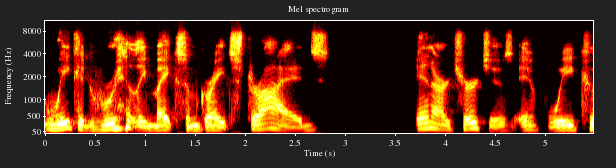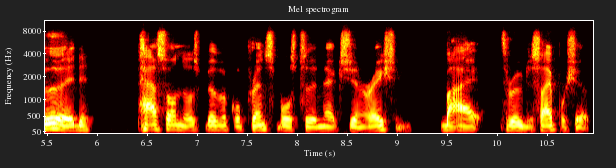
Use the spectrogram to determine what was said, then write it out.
we could really make some great strides in our churches if we could pass on those biblical principles to the next generation by through discipleship.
